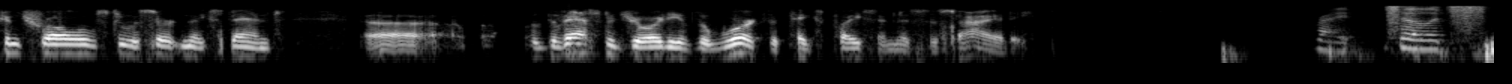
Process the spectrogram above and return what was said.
controls to a certain extent uh, the vast majority of the work that takes place in this society. Right. So it's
